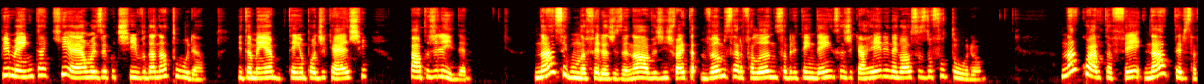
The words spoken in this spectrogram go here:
Pimenta, que é um executivo da Natura. E também é, tem o um podcast Papo de Líder. Na segunda-feira, às 19, a gente vai vamos estar falando sobre tendências de carreira e negócios do futuro. Na quarta-feira, na terça,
